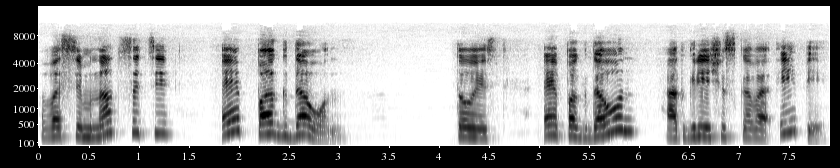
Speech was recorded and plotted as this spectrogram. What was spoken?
18 эпогдаон. То есть эпогдаон от греческого эпи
